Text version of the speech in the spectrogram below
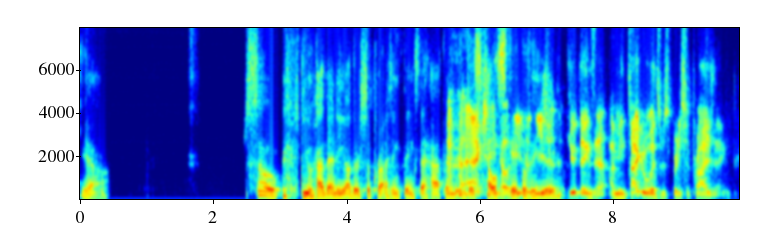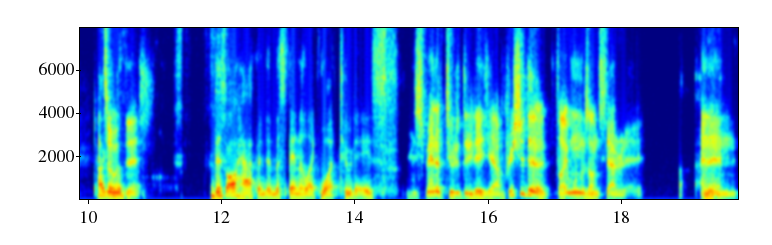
Yeah. So, do you have any other surprising things that happened in this Actually, no, hellscape these, of are, a these are year? the two things that I mean. Tiger Woods was pretty surprising, Tiger so Woods- this. This all happened in the span of like what, two days? Span of two to three days. Yeah, I'm pretty sure the flight one was on Saturday, and mean,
